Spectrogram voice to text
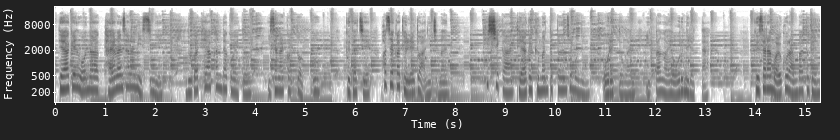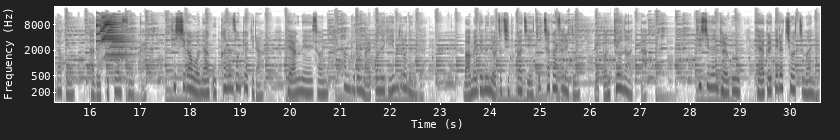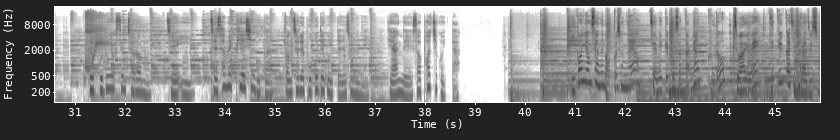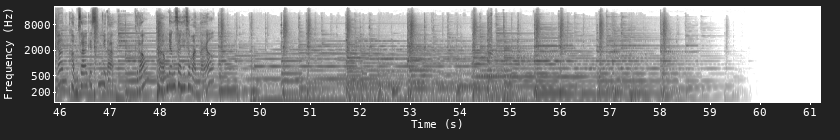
대학엔 워낙 다양한 사람이 있으니 누가 퇴학한다고 해도 이상할 것도 없고 그다지 화제가 될 일도 아니지만 T씨가 대학을 그만뒀다는 소문은 오랫동안 입방아에 오르내렸다. 그 사람 얼굴 안 봐도 된다고 다들 기뻐했으니까. T씨가 워낙 욱하는 성격이라 대학 내에선 함부로 말 꺼내기 힘들었는데 마음에 드는 여자 집까지 쫓아간 사례도 몇 번 튀어나왔다. T씨는 결국 대학을 때려치웠지만 그 고등학생처럼 제2, 제3의 피해 신고가 경찰에 보고되고 있다는 소문이 대학 내에서 퍼지고 있다. 이번 영상은 어떠셨나요? 재밌게 보셨다면 구독, 좋아요에 댓글까지 달아주시면 감사하겠습니다. 그럼 다음 영상에서 만나요.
